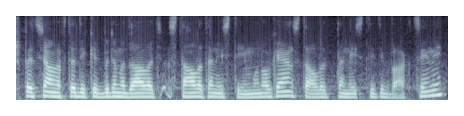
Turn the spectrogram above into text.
špeciálne vtedy, keď budeme dávať stále ten istý imunogén, stále ten istý typ vakcíny.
